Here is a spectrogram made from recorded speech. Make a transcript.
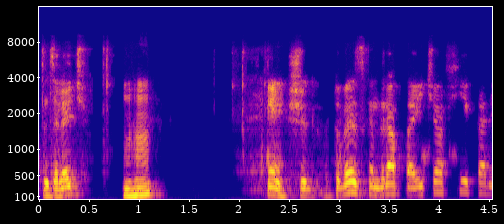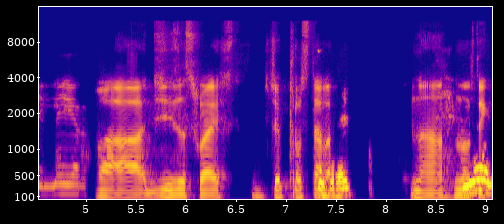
Înțelegi? Mhm. Ei, și tu vezi că în dreapta aici, fiecare layer Ah, Jesus Christ. Ce prosteală. Înțelegi? Na, nu Nu, stai dar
